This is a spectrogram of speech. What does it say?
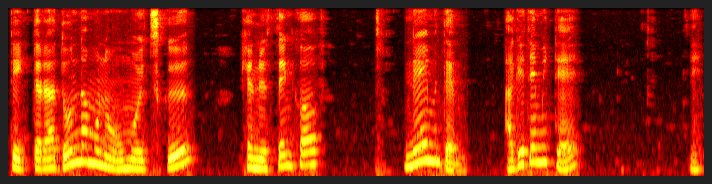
て言ったら、どんなものを思いつく ?Can you think of? Name them. あげてみて。ね、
